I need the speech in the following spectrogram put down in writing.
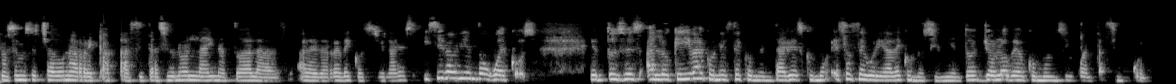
nos hemos echado una recapacitación online a toda la, a la red de concesionarios y sigue habiendo huecos. Entonces, a lo que iba con este comentario es como esa seguridad de conocimiento, yo lo veo como un 50-50.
